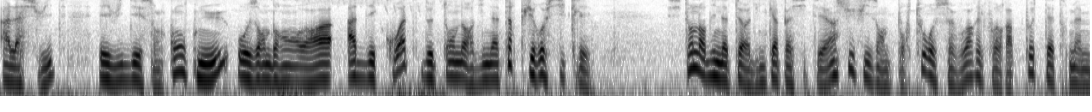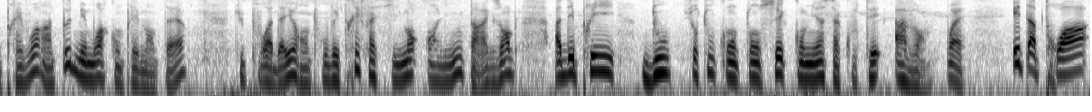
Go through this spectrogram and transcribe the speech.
à la suite et vider son contenu aux endroits adéquats de ton ordinateur puis recycler. Si ton ordinateur est d'une capacité insuffisante pour tout recevoir, il faudra peut-être même prévoir un peu de mémoire complémentaire. Tu pourras d'ailleurs en trouver très facilement en ligne, par exemple, à des prix doux, surtout quand on sait combien ça coûtait avant. Ouais. Étape 3,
